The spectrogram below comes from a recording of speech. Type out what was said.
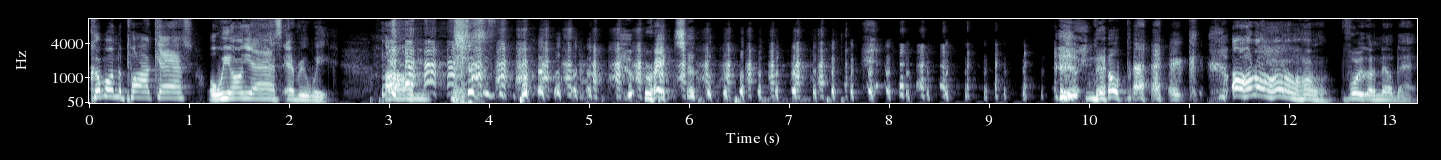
Come on the podcast, or we on your ass every week. Um, Rachel. mailbag. Oh, hold on, hold on, hold on. Before we go to mailbag,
